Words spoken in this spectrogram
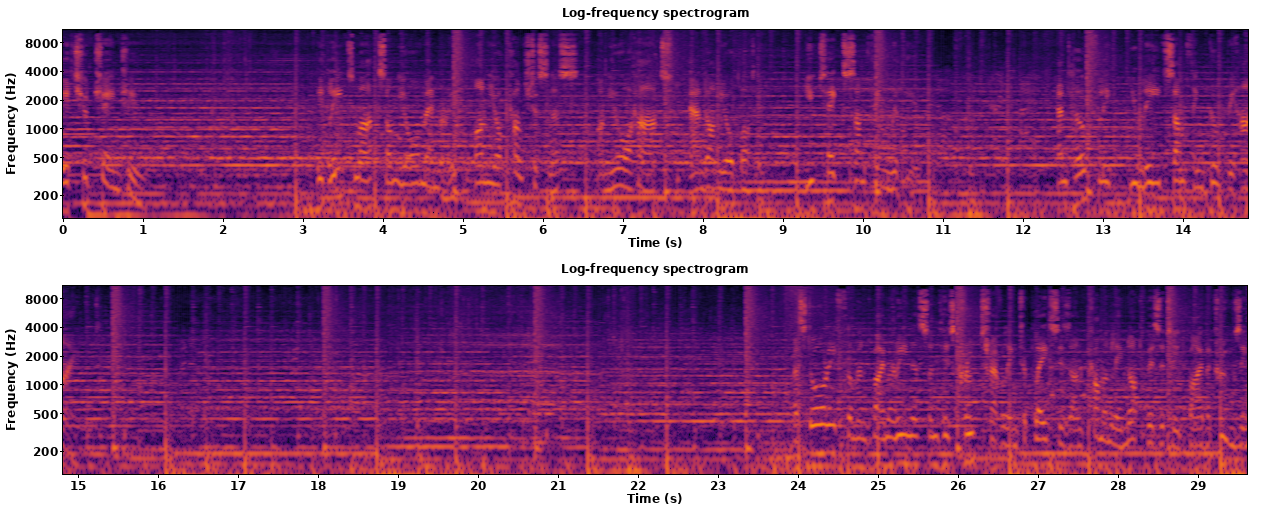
It should change you. It leaves marks on your memory, on your consciousness, on your heart, and on your body. You take something with you. And hopefully, you leave something good behind. Marinus and his crew traveling to places uncommonly not visited by the cruising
